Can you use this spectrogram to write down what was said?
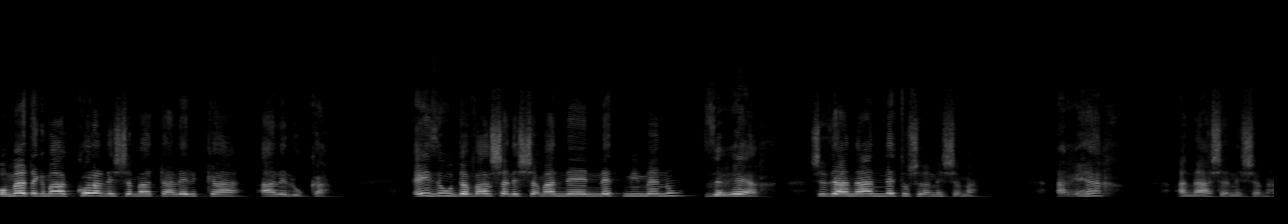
אומרת הגמרא, כל הנשמה תעלל כהללוקה. איזהו דבר שהנשמה נהנית ממנו? זה ריח, שזה הנאה נטו של הנשמה. הריח, הנאה של הנשמה.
